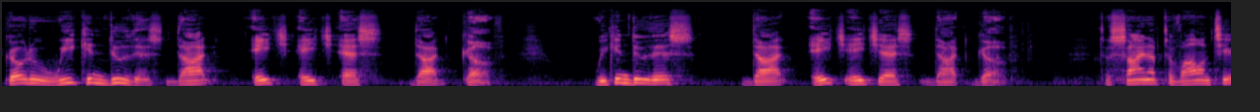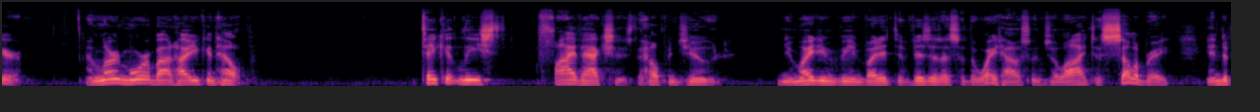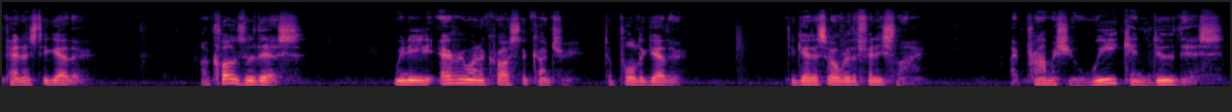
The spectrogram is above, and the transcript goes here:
Go to wecandothis.hhs.gov. wecandothis.hhs.gov to sign up to volunteer and learn more about how you can help. Take at least five actions to help in June. And you might even be invited to visit us at the White House in July to celebrate independence together. I'll close with this. We need everyone across the country to pull together to get us over the finish line. I promise you, we can do this.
